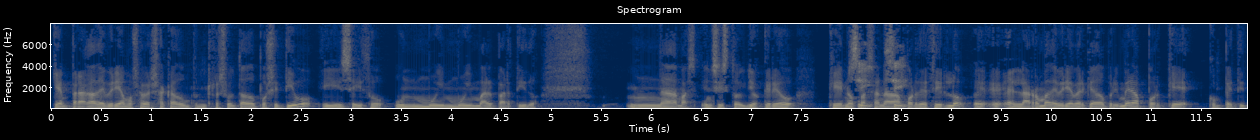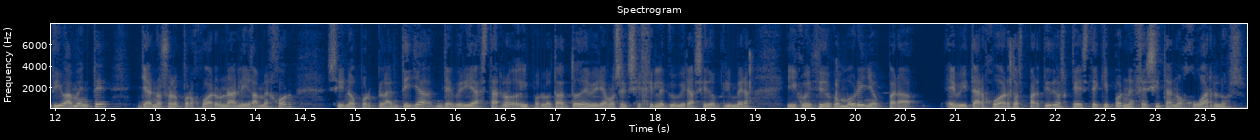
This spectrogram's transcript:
que en Praga deberíamos haber sacado un resultado positivo y se hizo un muy, muy mal partido. Nada más, insisto, yo creo que no pasa nada por decirlo. Eh, eh, en la Roma debería haber quedado primera porque competitivamente, ya no solo por jugar una liga mejor, sino por plantilla, debería estarlo y por lo tanto deberíamos exigirle que hubiera sido primera. Y coincido con Mourinho para evitar jugar dos partidos que este equipo necesita no jugarlos.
